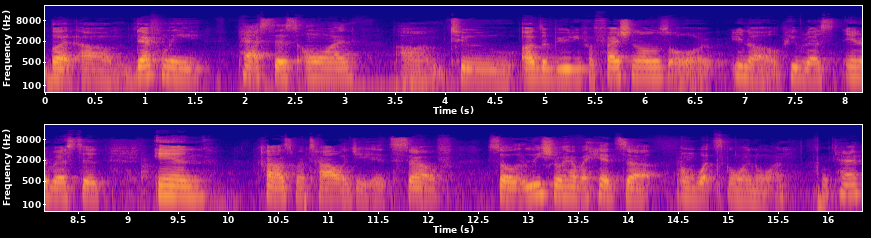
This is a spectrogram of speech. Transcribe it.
But um, definitely pass this on um, to other beauty professionals or you know people that's interested in cosmetology itself. So at least you'll have a heads up on what's going on. Okay.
